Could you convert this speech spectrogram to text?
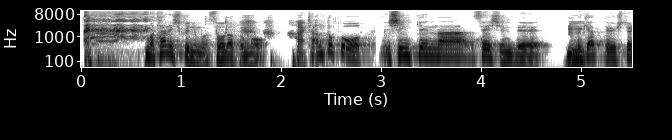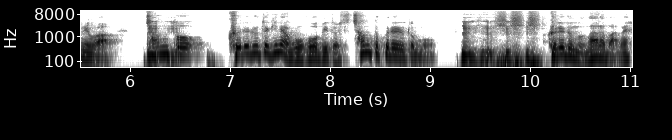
まあ、谷君にもそうだと思う。はいちゃんとこう、真剣な精神で向き合ってる人には、ちゃんとくれる時にはご褒美としてちゃんとくれると思うんうんう。くれるのならばね。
